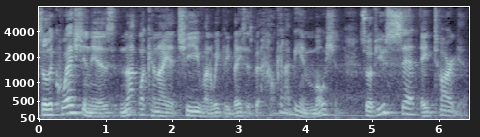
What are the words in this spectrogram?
So the question is not what can I achieve on a weekly basis, but how can I be in motion? So if you set a target,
